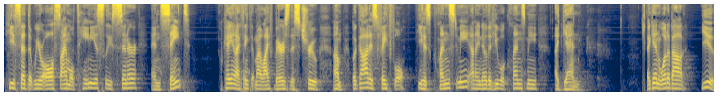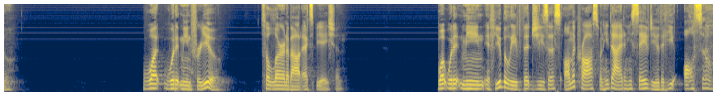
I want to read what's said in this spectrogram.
he said that we are all simultaneously sinner and saint. Okay, and I think that my life bears this true. Um, but God is faithful. He has cleansed me, and I know that He will cleanse me again. Again, what about you? What would it mean for you to learn about expiation? What would it mean if you believed that Jesus on the cross, when he died and he saved you, that he also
